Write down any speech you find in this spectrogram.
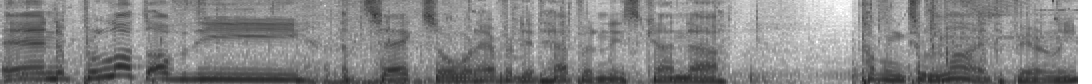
And the plot of the attacks or whatever did happen is kinda coming to light, apparently.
